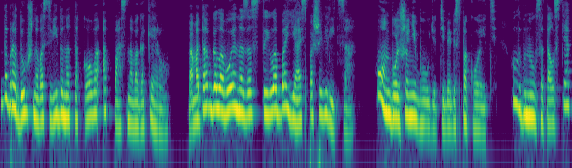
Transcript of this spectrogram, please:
добродушного с виду на такого опасного Гакеру. Помотав головой, она застыла, боясь пошевелиться. «Он больше не будет тебя беспокоить», — улыбнулся толстяк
